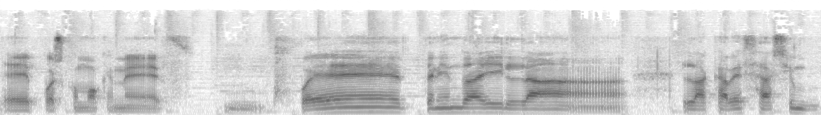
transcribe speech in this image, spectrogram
eh, pues como que me fue teniendo ahí la, la cabeza así un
